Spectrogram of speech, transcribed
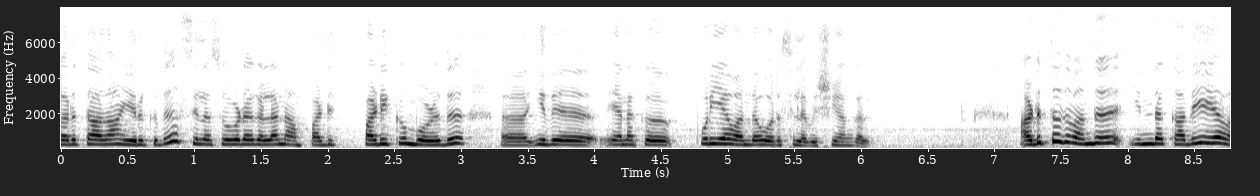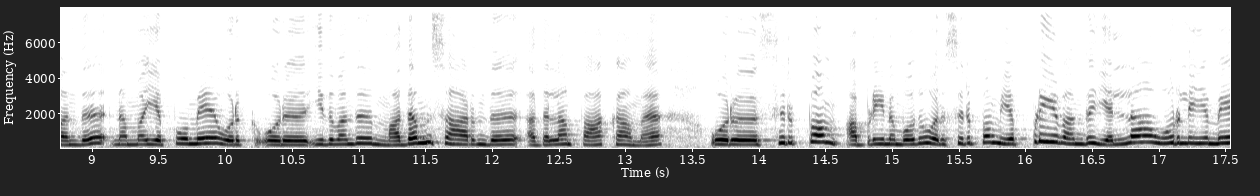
கருத்தாக தான் இருக்குது. சில சுவடுகளை நான் படி படிக்கும் பொழுது இது எனக்கு புரிய வந்த ஒரு சில விஷயங்கள். அடுத்தது வந்து இந்த கதையை வந்து நம்ம எப்போவுமே ஒரு ஒரு இது வந்து மதம் சார்ந்து அதெல்லாம் பார்க்காம ஒரு சிற்பம் அப்படின்னும் போது ஒரு சிற்பம் எப்படி வந்து எல்லா ஊர்லேயுமே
